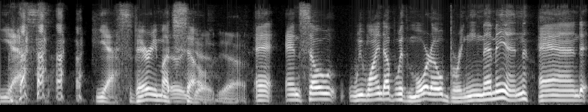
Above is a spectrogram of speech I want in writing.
Yes, yes, very much Very so. good, yeah. And, and so we wind up with Mordo bringing them in and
